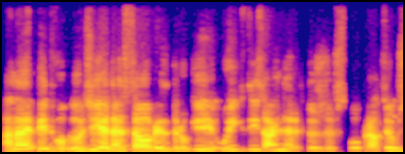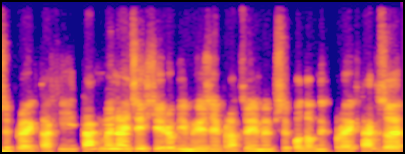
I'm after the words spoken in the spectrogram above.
a najlepiej dwóch ludzi. Jeden SEOwiec, drugi UX designer, którzy współpracują Mhm. przy projektach i tak my najczęściej robimy, jeżeli pracujemy przy podobnych projektach, że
